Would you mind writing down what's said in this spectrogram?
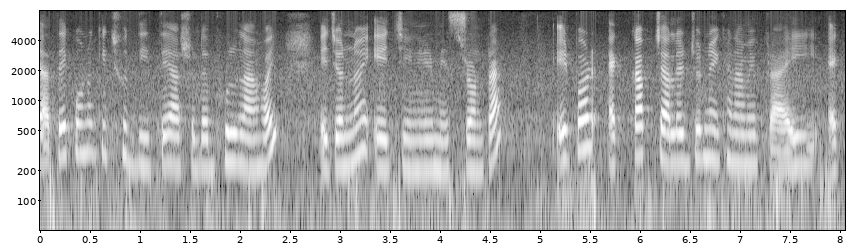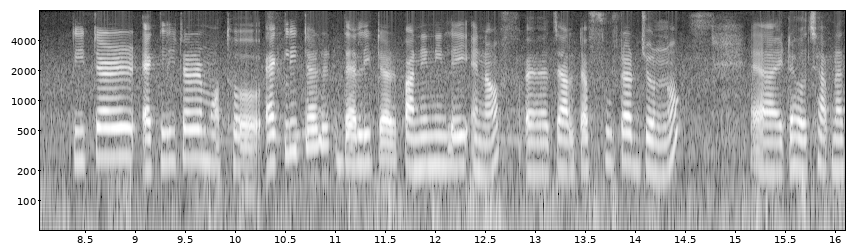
যাতে কোনো কিছু দিতে আসলে ভুল না হয়। এজন্য এই চিনির মিশ্রণটা এরপর এক কাপ চালের জন্য এখানে আমি প্রায় এক লিটার, এক লিটারের মতো, এক লিটার, দেড় লিটার পানি নিলেই এনাফ চালটা ফুটার জন্য। এটা হচ্ছে আপনার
